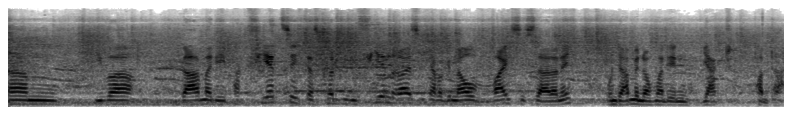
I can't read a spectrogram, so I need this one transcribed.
Ähm, die war, da haben wir die PAK 40, das könnte die 34, aber genau weiß ich es leider nicht. Und da haben wir nochmal den Jagdpanther.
